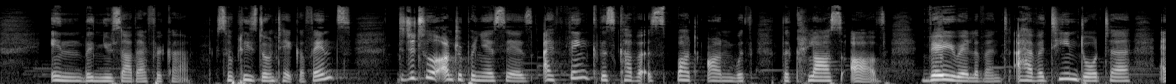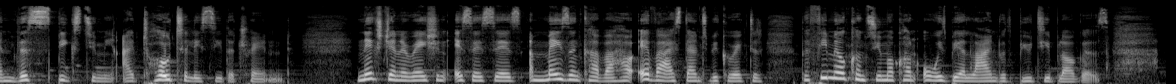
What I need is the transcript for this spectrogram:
in the new South Africa. So please don't take offense. Digital Entrepreneur says, I think this cover is spot on with the class of. Very relevant. I have a teen daughter and this speaks to me. I totally see the trend. Next Generation SA says, amazing cover. However, I stand to be corrected. The female consumer can't always be aligned with beauty bloggers.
